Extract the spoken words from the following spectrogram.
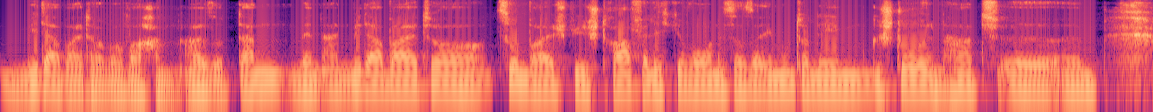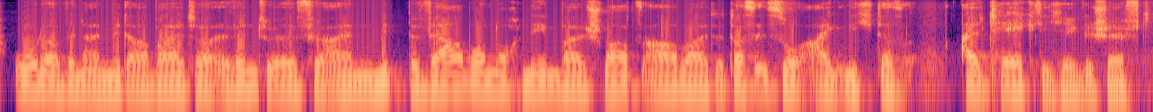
Mitarbeiter überwachen. Also dann, wenn ein Mitarbeiter zum Beispiel straffällig geworden ist, dass er im Unternehmen gestohlen hat, äh, ähm, oder wenn ein Mitarbeiter eventuell für einen Mitbewerber noch nebenbei schwarz arbeitet, das ist so eigentlich das alltägliche Geschäft.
